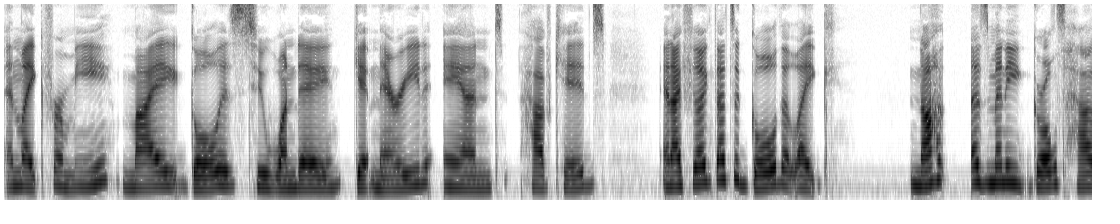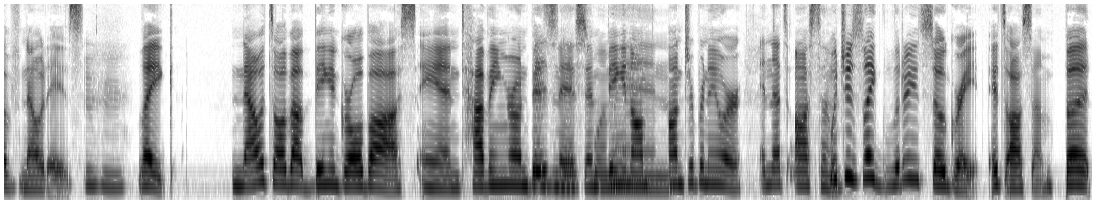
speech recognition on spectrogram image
And like for me, my goal is to one day get married and have kids. And I feel like that's a goal that like not as many girls have nowadays. Mm-hmm. Like now it's all about being a girl boss and having your own business and being an om- entrepreneur, And that's awesome. which is like literally so great. It's awesome. But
